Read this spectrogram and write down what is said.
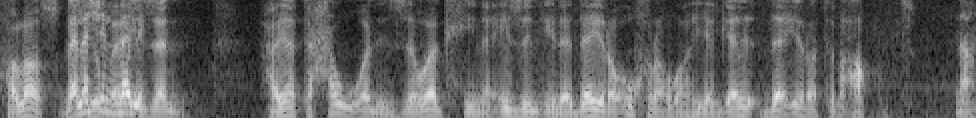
خلاص. بلاش الملك. إذن هيتحول الزواج حينئذ إلى دائرة أخرى وهي دائرة العقد. نعم.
